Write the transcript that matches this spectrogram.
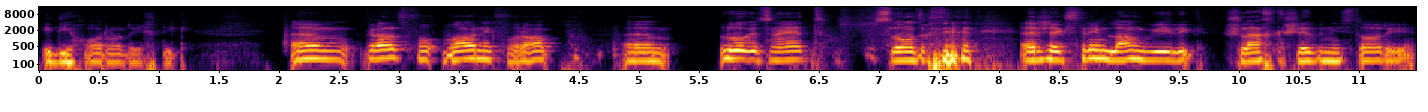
in die Horrorrichtung. Ähm, Gerade Warnung vorab, ähm, schaut es nicht, es lohnt sich nicht. Er ist extrem langweilig, schlecht geschriebene Story.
